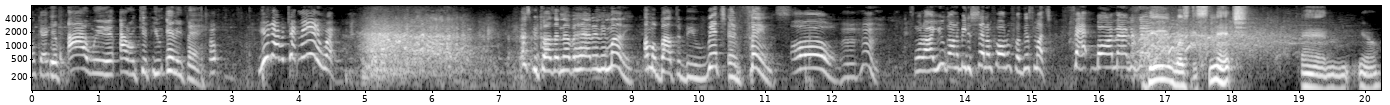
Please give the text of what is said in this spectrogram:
Okay. If I win, I don't tip you anything. Oh. You never took me anyway. That's because I never had any money. I'm about to be rich and famous. Oh, mm-hmm. Well, are you gonna be the centerfold for this much Fat Boy magazine? He was the snitch, and you know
